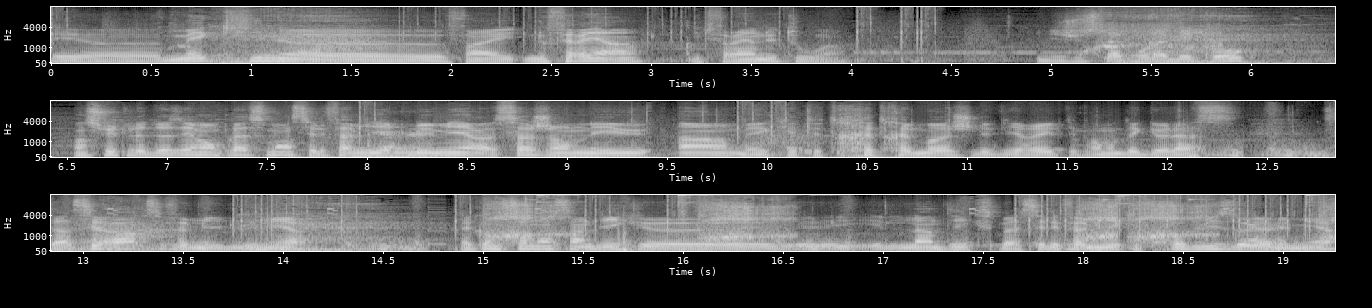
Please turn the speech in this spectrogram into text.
Et euh, mais qui ne, enfin, il ne fait rien. hein. Il ne fait rien du tout. hein. Il est juste là pour la déco. Ensuite, le deuxième emplacement, c'est le familier de lumière. Ça, j'en ai eu un, mais qui était très très moche. Je l'ai viré, il était vraiment dégueulasse. C'est assez rare, ces familiers de lumière. Mais comme son nom s'indique, euh, l'indique, bah, c'est les familiers qui produisent de la lumière.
